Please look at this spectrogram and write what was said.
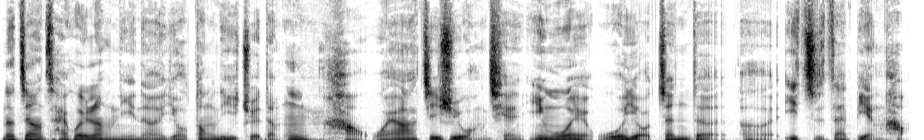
那这样才会让你呢有动力，觉得嗯好，我要继续往前，因为我有真的呃一直在变好。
